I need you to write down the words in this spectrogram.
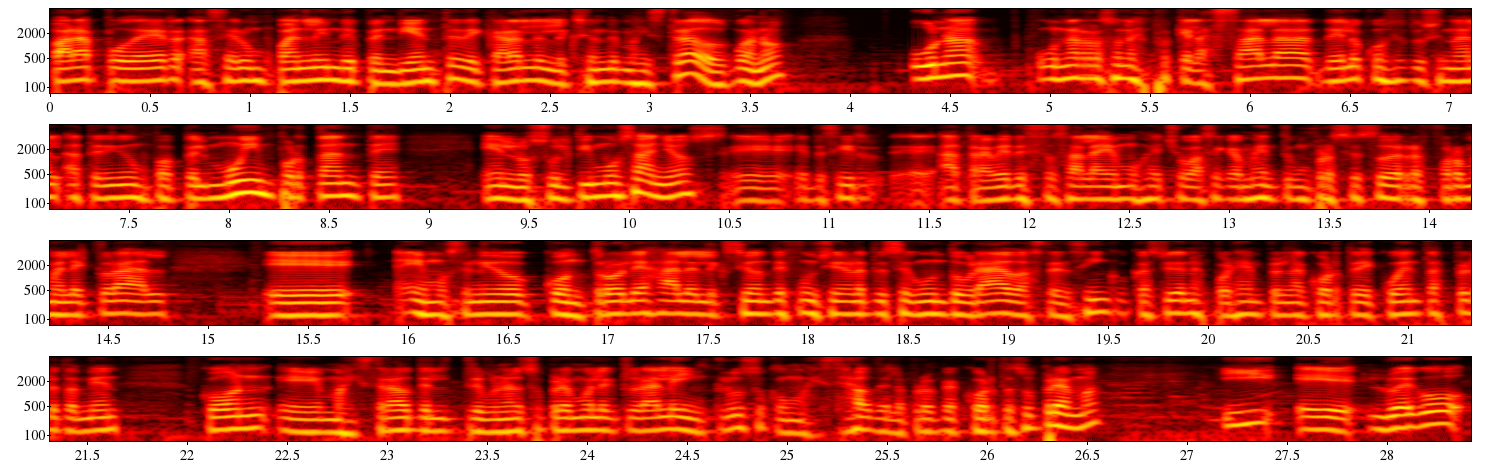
para poder hacer un panel independiente de cara a la elección de magistrados? Bueno, una, una razón es porque la sala de lo constitucional ha tenido un papel muy importante en los últimos años. Eh, es decir, eh, a través de esta sala hemos hecho básicamente un proceso de reforma electoral. Eh, hemos tenido controles a la elección de funcionarios de segundo grado, hasta en cinco ocasiones, por ejemplo, en la Corte de Cuentas, pero también con magistrados del Tribunal Supremo Electoral e incluso con magistrados de la propia Corte Suprema. Y luego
